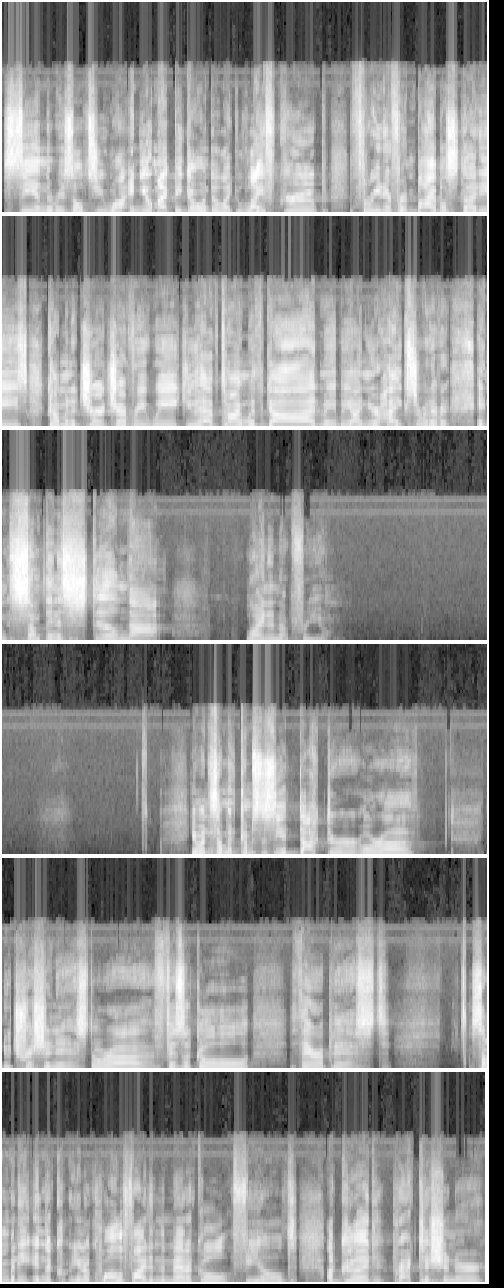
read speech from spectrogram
seeing the results you want. And you might be going to like life group, three different Bible studies, coming to church every week. You have time with God, maybe on your hikes or whatever, and something is still not lining up for you. You know, when someone comes to see a doctor or a nutritionist or a physical therapist, somebody in the you know qualified in the medical field, a good practitioner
